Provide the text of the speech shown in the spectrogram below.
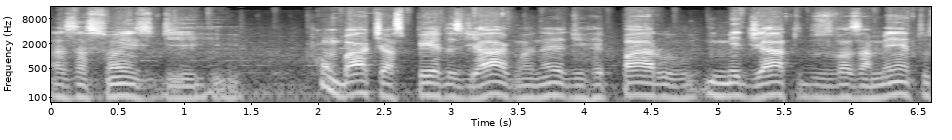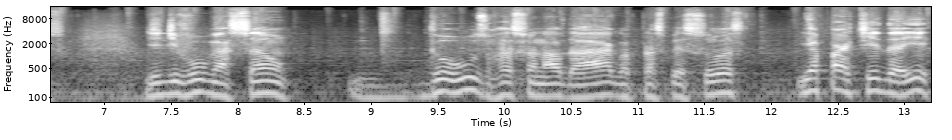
as ações de combate às perdas de água, né, de reparo imediato dos vazamentos, de divulgação do uso racional da água para as pessoas e a partir daí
